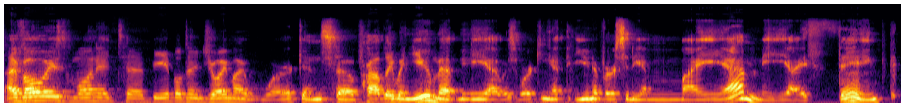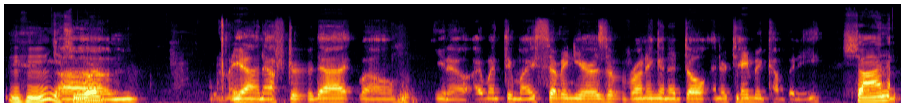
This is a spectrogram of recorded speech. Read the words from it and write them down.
I've always wanted to be able to enjoy my work. And so, probably when you met me, I was working at the University of Miami, I think. hmm Yes, you were. Um, yeah, and after that, well, you know, I went through my seven years of running an adult entertainment company. Sean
